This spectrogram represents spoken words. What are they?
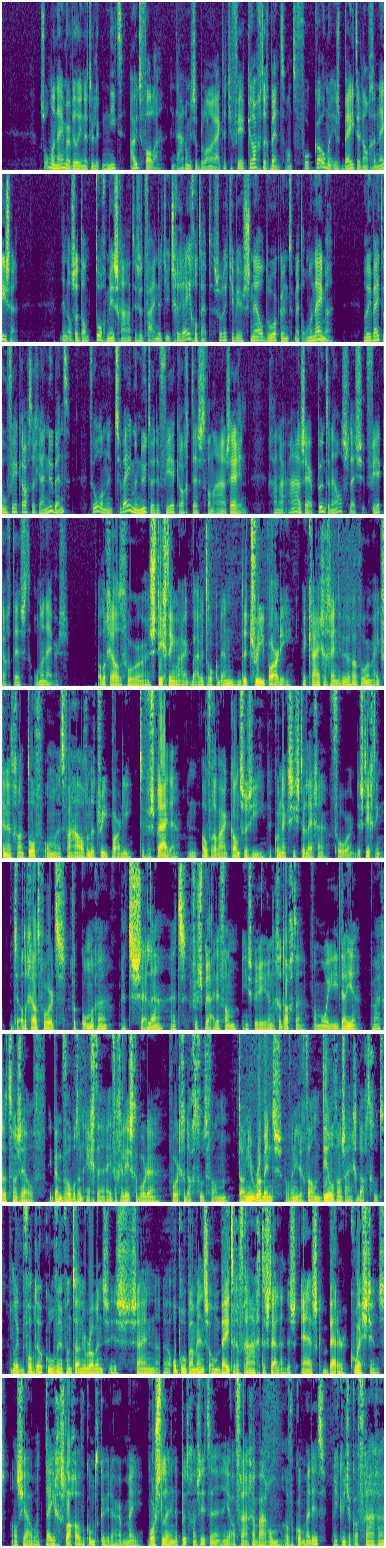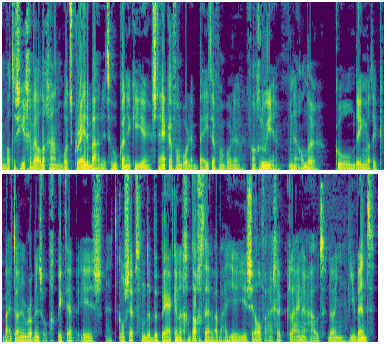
Als ondernemer wil je natuurlijk niet uitvallen. En daarom is het belangrijk dat je veerkrachtig bent, want voorkomen is beter dan genezen. En als het dan toch misgaat, is het fijn dat je iets geregeld hebt, zodat je weer snel door kunt met ondernemen. Wil je weten hoe veerkrachtig jij nu bent? Vul dan in twee minuten de veerkrachttest van ASR in. Ga naar asr.nl slash veerkrachttest ondernemers. Dat geldt voor een stichting waar ik bij betrokken ben, de Tree Party. Ik krijg er geen euro voor, maar ik vind het gewoon tof om het verhaal van de Tree Party te verspreiden. En overal waar ik kansen zie, de connecties te leggen voor de stichting. Hetzelfde geldt voor het verkondigen, het cellen, het verspreiden van inspirerende gedachten, van mooie ideeën. Bij gaat het vanzelf. Ik ben bijvoorbeeld een echte evangelist geworden voor het gedachtgoed van Tony Robbins. Of in ieder geval een deel van zijn gedachtgoed. Wat ik bijvoorbeeld heel cool vind van Tony Robbins is zijn uh, oproep aan mensen om betere vragen te stellen. Dus ask better questions. Als jou een tegenslag overkomt, kun je daarmee worstelen, in de put gaan zitten en je afvragen waarom overkomt mij dit. Maar je kunt je ook afvragen wat is hier geweldig aan? What's great about it? Hoe kan ik hier sterker van worden, beter van worden, van groeien? En een ander cool ding wat ik bij Tony Robbins opgepikt heb, is het concept van de beperkende gedachte, waarbij je jezelf eigenlijk kleiner houdt dan je bent.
